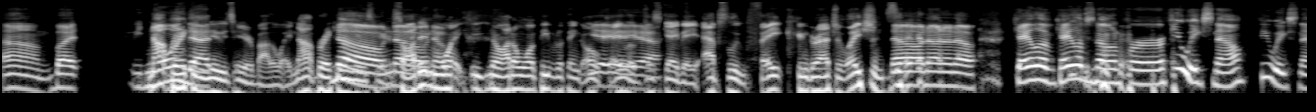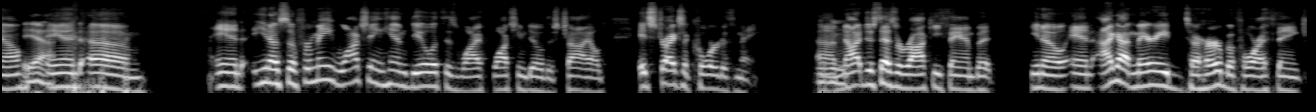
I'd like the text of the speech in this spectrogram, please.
Um, but Not breaking that, news here, by the way. Not breaking No, news here. so I didn't no. want you know. I don't want people to think, oh, Yeah, yeah, Caleb yeah. just gave a absolute fake congratulations. no, no, no, no. Caleb, Caleb's known for a few weeks now, a few weeks now. Yeah. And um, and you know, so for me, watching him deal with his wife, watching him deal with his child, it strikes a chord with me. Um, Mhm. not just as a Rocky fan, but you know, and I got married to her before I think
